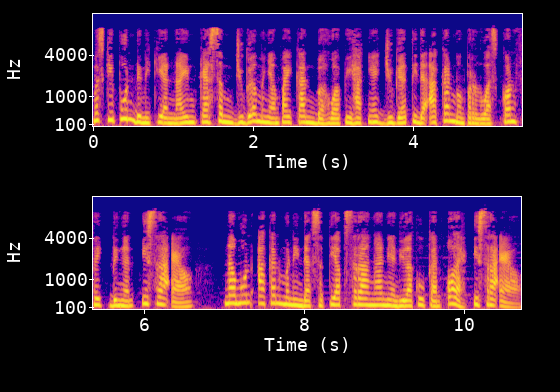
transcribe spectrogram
Meskipun demikian Naim Qassem juga menyampaikan bahwa pihaknya juga tidak akan memperluas konflik dengan Israel, namun akan menindak setiap serangan yang dilakukan oleh Israel.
